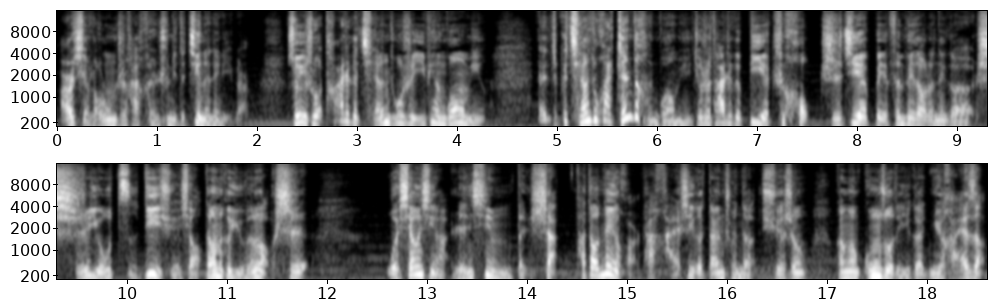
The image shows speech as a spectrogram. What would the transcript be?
而且劳荣枝还很顺利的进了那里边，所以说他这个前途是一片光明。呃，这个前途还真的很光明，就是他这个毕业之后直接被分配到了那个石油子弟学校当了个语文老师。我相信啊，人性本善，他到那会儿他还是一个单纯的学生，刚刚工作的一个女孩子。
